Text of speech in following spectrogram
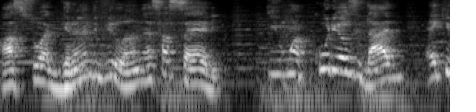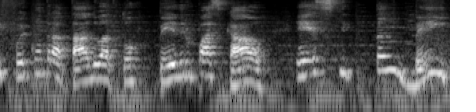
a sua grande vilã nessa série. E uma curiosidade é que foi contratado o ator Pedro Pascal, esse que também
